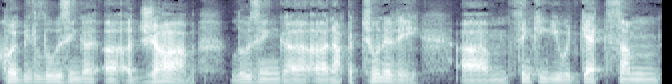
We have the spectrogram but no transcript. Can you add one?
Could be losing a, a, a job, losing uh, an opportunity, um, thinking you would get some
